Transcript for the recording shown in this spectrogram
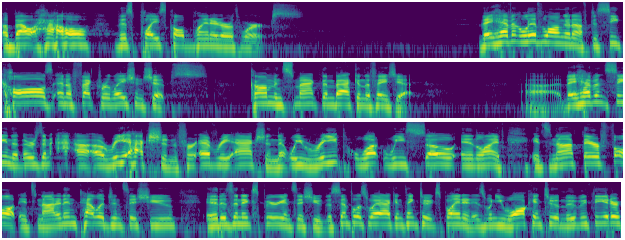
about how this place called planet Earth works. They haven't lived long enough to see cause and effect relationships come and smack them back in the face yet. Uh, they haven't seen that there's an, a, a reaction for every action, that we reap what we sow in life. It's not their fault. It's not an intelligence issue. It is an experience issue. The simplest way I can think to explain it is when you walk into a movie theater,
